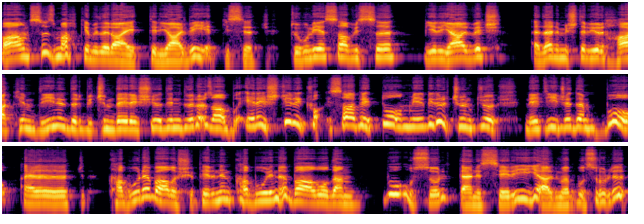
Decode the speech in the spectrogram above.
bağımsız mahkemelere aittir yargı yetkisi. Cumhuriyet Savcısı bir yargıç Efendim işte bir hakim değildir biçimde eleştiri dinliyoruz ama bu eleştiri çok isabetli olmayabilir. Çünkü neticede bu e, kabule bağlı şüphelinin kabulüne bağlı olan bu usul yani seri yargılama usulü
